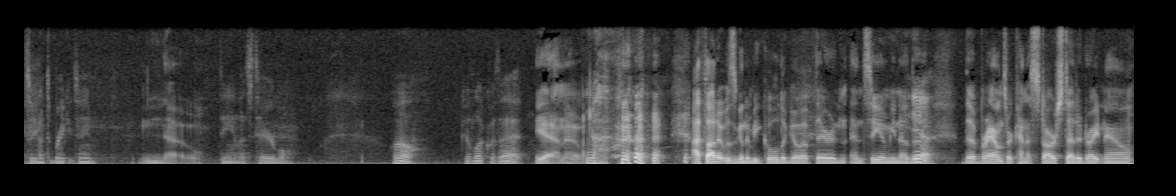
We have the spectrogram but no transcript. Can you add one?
so you don't have to break it to him. No. Damn, that's terrible. Well, good luck with that. Yeah, I know. I thought it was going to be cool to go up there and, and see them. You know, the Yeah. the Browns are kind of star studded right now.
